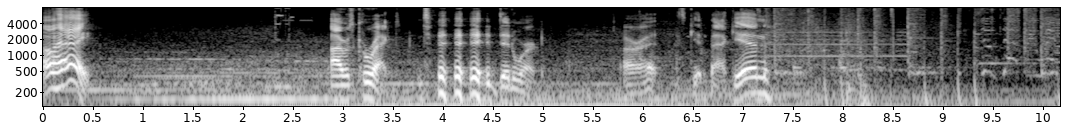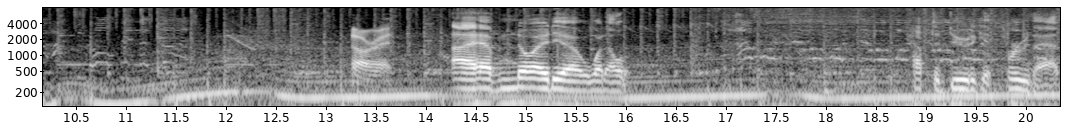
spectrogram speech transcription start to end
Oh, hey! I was correct. it did work. Alright, let's get back in. Alright. I have no idea what I'll have to do to get through that.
